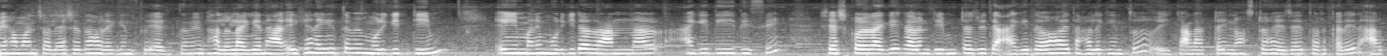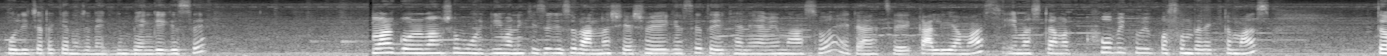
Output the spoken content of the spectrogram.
মেহমান চলে আসে, তাহলে কিন্তু একদমই ভালো লাগে না। আর এখানে কিন্তু আমি মুরগির ডিম, এই মানে মুরগিটা রান্নার আগে দিয়ে দিছি, শেষ করার আগে। কারণ ডিমটা যদি আগে দেওয়া হয়, তাহলে কিন্তু ওই কালারটাই নষ্ট হয়ে যায় তরকারির। আর কলিজাটা কেন যেন একদম ভেঙে গেছে। আমার গরুর মাংস, মুরগি মানে কিছু কিছু রান্না শেষ হয়ে গেছে। তো এখানে আমি মাছও, এটা আছে কালিয়া মাছ। এই মাছটা আমার খুবই খুবই পছন্দের একটা মাছ। তো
